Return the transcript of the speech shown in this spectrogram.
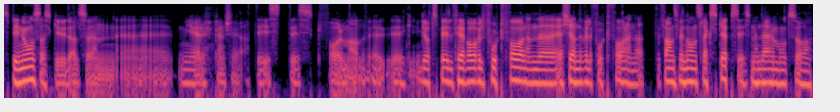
Spinozas gud, alltså en eh, mer kanske ateistisk form av eh, eh, gudsbild, för jag var väl fortfarande, jag kände väl fortfarande att det fanns väl någon slags skepsis, men däremot så,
